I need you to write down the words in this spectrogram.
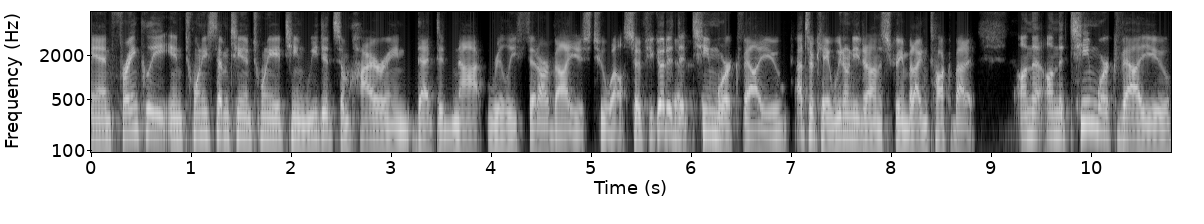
And frankly, in 2017 and 2018, we did some hiring that did not really fit our values too well. So if you go to yep. the teamwork value, that's okay. We don't need it on the screen, but I can talk about it. On the on the teamwork value,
